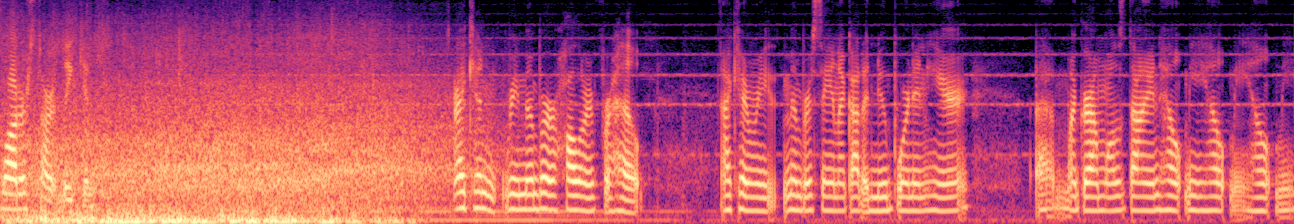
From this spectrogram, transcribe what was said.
water started leaking. I can remember hollering for help. I can re remember saying, I got a newborn in here. Uh, my grandma's dying, help me, help me, help me.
